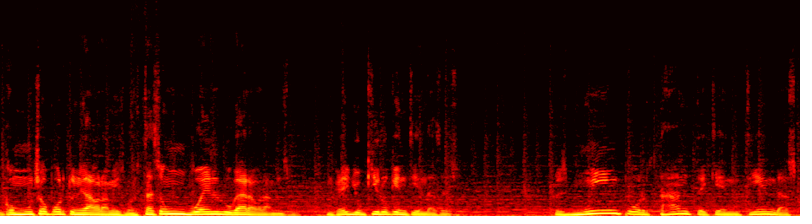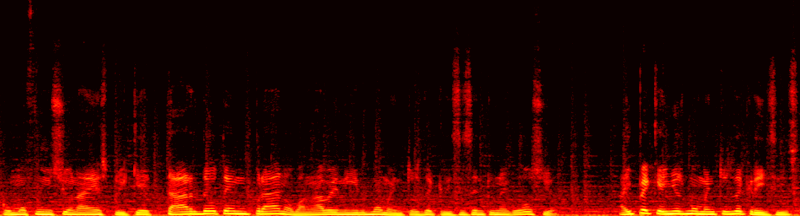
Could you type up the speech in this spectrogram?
con mucha oportunidad ahora mismo. Estás en un buen lugar ahora mismo. ¿okay? Yo quiero que entiendas eso. Es muy importante que entiendas cómo funciona esto y que tarde o temprano van a venir momentos de crisis en tu negocio. Hay pequeños momentos de crisis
